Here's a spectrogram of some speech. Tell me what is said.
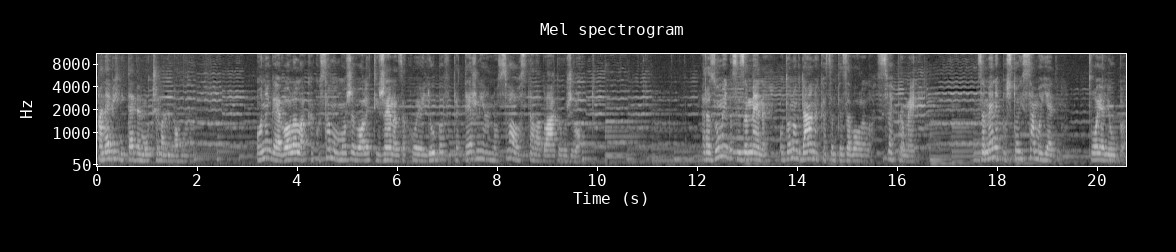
a ne bih ni tebe mučila ljubomorom. Ona ga je volela kako samo može voleti žena za koju je ljubav pretežnija, no sva ostala blaga u životu. Razumij da se za mene, od onog dana kad sam te zavolela, sve promenilo. Za mene postoji samo jedno, tvoja ljubav.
